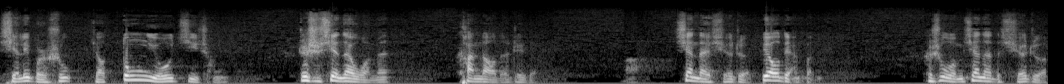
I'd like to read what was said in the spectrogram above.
写了一本书叫《东游记程》，这是现在我们看到的这个现代学者标点本。可是我们现在的学者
